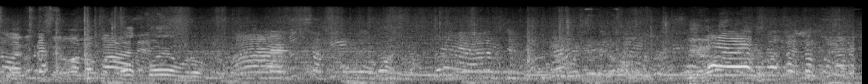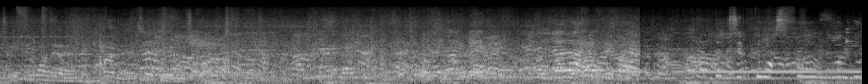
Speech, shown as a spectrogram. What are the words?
euro je prestalo lokale. Oko euro. Dok se tu asfalno,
